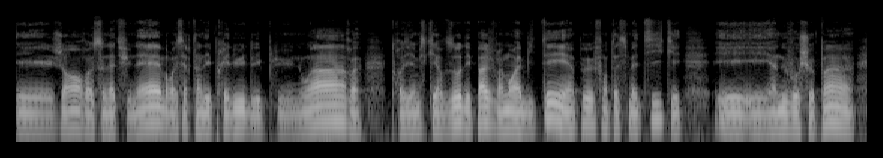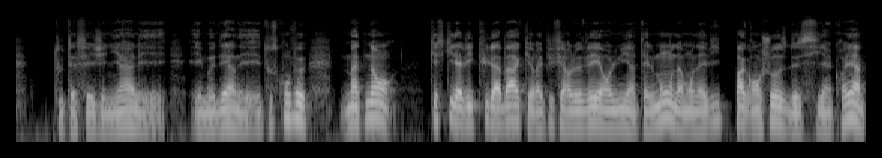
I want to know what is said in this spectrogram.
Et genre sonate funèbre, certains des préludes les plus noirs, troisième scherzo, des pages vraiment habitées, un peu fantasmatiques et, un nouveau Chopin tout à fait génial et, et moderne et, tout ce qu'on veut. Maintenant, qu'est-ce qu'il a vécu là-bas qui aurait pu faire lever en lui un tel monde? À mon avis, pas grand-chose de si incroyable.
